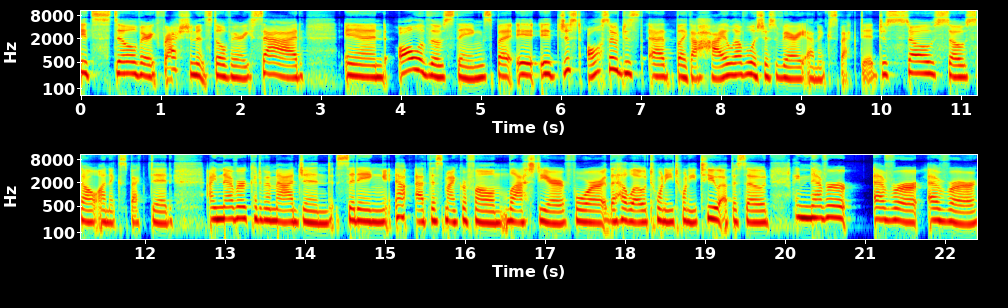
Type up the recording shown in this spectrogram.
it's still very fresh and it's still very sad and all of those things but it, it just also just at like a high level it's just very unexpected just so so so unexpected. I never could have imagined sitting at this microphone last year for the hello 2022 episode. I never ever ever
